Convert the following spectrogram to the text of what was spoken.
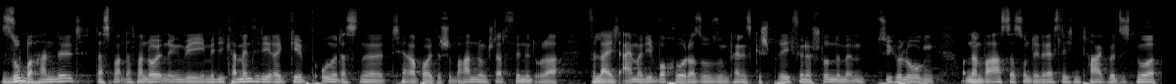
so behandelt, dass man, dass man Leuten irgendwie Medikamente direkt gibt, ohne dass eine therapeutische Behandlung stattfindet oder vielleicht einmal die Woche oder so, so ein kleines Gespräch für eine Stunde mit einem Psychologen und dann war es das und den restlichen Tag wird sich nur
